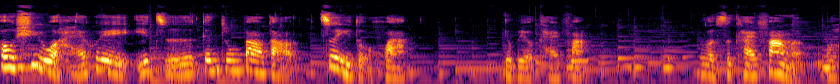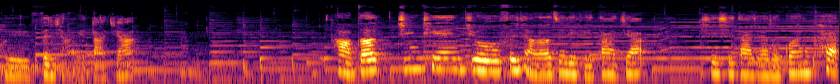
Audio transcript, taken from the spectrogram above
后续我还会一直跟踪报道这一朵花有没有开放。如果是开放了，我会分享给大家。好的，今天就分享到这里给大家，谢谢大家的观看。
